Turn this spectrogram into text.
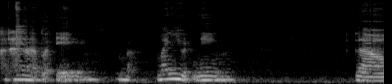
พัฒนาตัวเองแบบไม่หยุดนิ่ง แล้ว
